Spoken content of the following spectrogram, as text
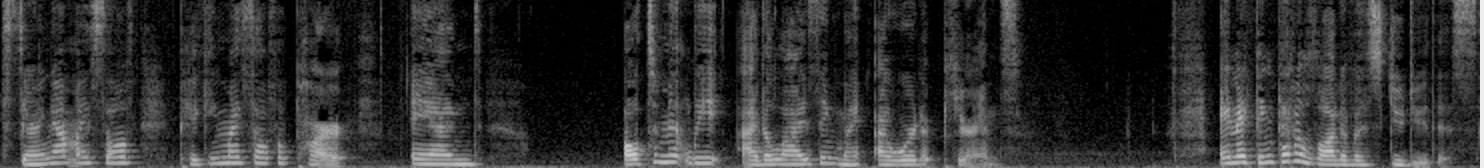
staring at myself, picking myself apart, and ultimately idolizing my outward appearance. And I think that a lot of us do do this.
